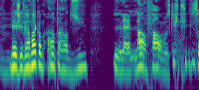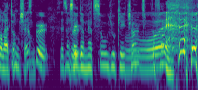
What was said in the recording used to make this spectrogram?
mhm. Mais j'ai vraiment comme entendu l'emphase qui a été mise sur la tune. Ça se peut. J'essaie de mettre ça au UK Ouais. fuck?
